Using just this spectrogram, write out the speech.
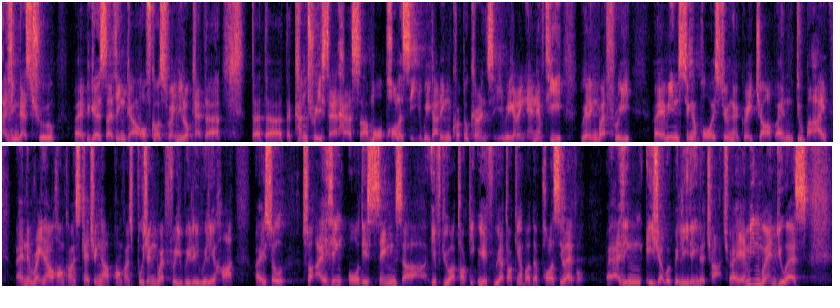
I think that's true right? Because I think, uh, of course, when you look at the, the, the, the countries that has uh, more policy regarding cryptocurrency, regarding NFT, regarding Web3, Right? I mean, Singapore is doing a great job, and Dubai, and then right now Hong Kong is catching up. Hong Kong is pushing Web three really, really hard. Right? So, so I think all these things, uh, if you are talking, if we are talking about the policy level, right, I think Asia will be leading the charge. Right? I mean, when US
